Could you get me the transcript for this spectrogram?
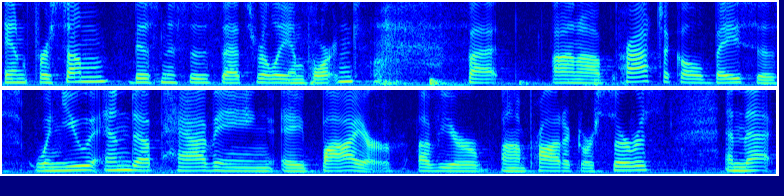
and for some businesses, that's really important. But on a practical basis, when you end up having a buyer of your um, product or service, and that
